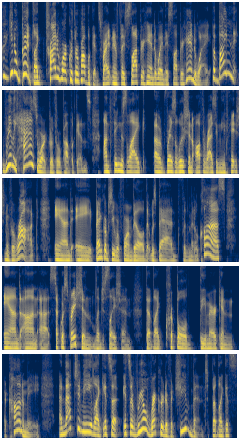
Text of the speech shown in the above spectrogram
you know, good. Like try to work with Republicans, right? And if they slap your hand away, they slap your hand away. But Biden really has worked with Republicans on things like a resolution authorizing the invasion of Iraq and a bankruptcy reform bill that was bad for the middle class and on uh, sequestration legislation that like crippled the American economy. And that to me, like it's a it's a real record of achievement. But like it's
